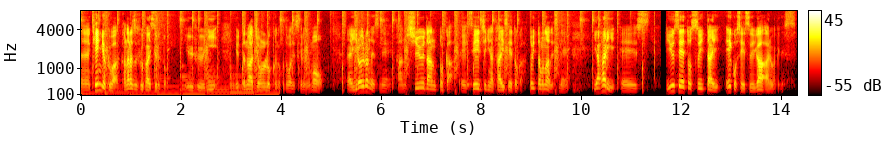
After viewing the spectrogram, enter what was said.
えー権力は必ず腐敗するというふうに言ったのはジョン・ロックの言葉ですけれども、いろいろなですねあの集団とか、政治的な体制とかといったものはですねやはり、えー流星と衰退栄枯盛衰があるわけです。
